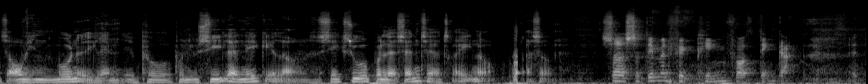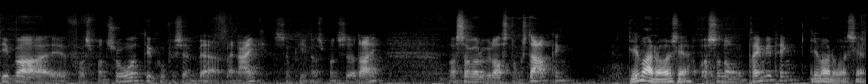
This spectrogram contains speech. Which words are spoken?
så var vi en måned i land, på, på New Zealand, ikke? Eller seks uger på La Santa og træne. Og, altså, Så, så det, man fik penge for dengang, det var øh, for sponsorer. Det kunne fx være, være Nike, som gik ind og sponsorerede dig. Og så var der vel også nogle startpenge, det var der også, ja. og så nogle præmiepenge. Det var der også, ja.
